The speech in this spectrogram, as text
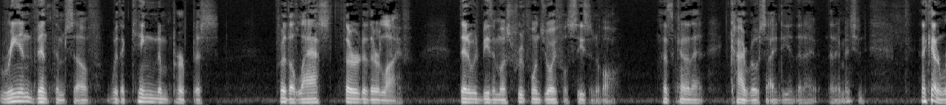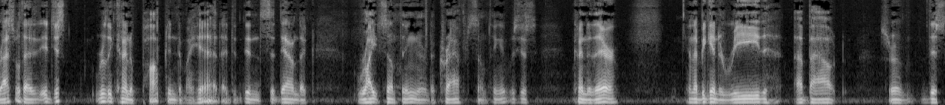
reinvent themselves with a kingdom purpose for the last third of their life, that it would be the most fruitful and joyful season of all. That's kind of that kairos idea that I that I mentioned. And I kind of wrestled with that. It just really kind of popped into my head. I didn't sit down to write something or to craft something. It was just kind of there. And I began to read about sort of this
